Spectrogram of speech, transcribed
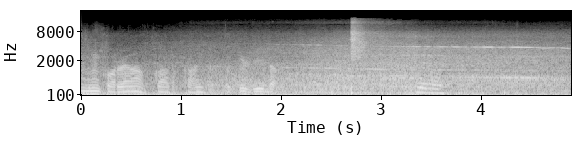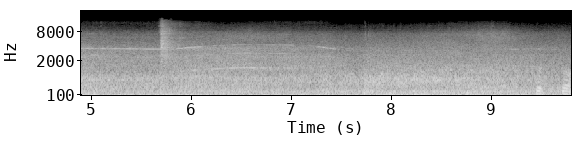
ഇനി കുറേ നമുക്ക് നടക്കാണ്ട്. കഴിയില്ല. കിട്ടുമോ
